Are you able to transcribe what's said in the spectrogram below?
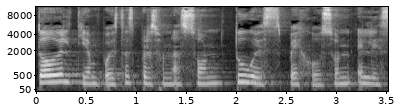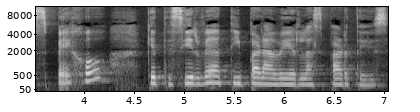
todo el tiempo estas personas son tu espejo, son el espejo que te sirve a ti para ver las partes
